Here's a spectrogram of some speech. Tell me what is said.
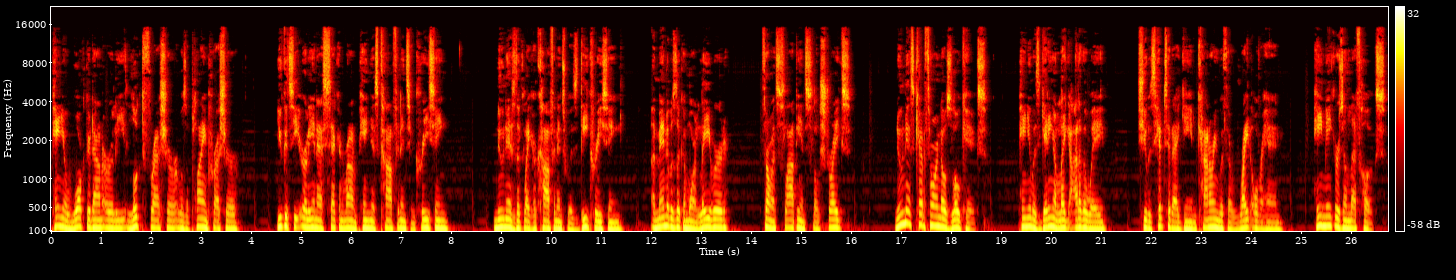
Pena walked her down early, looked fresher, was applying pressure. You could see early in that second round Pena's confidence increasing. Nunes looked like her confidence was decreasing. Amanda was looking more labored, throwing sloppy and slow strikes. Nunes kept throwing those low kicks. Pena was getting her leg out of the way. She was hip to that game, countering with a right overhand, haymakers, and left hooks.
